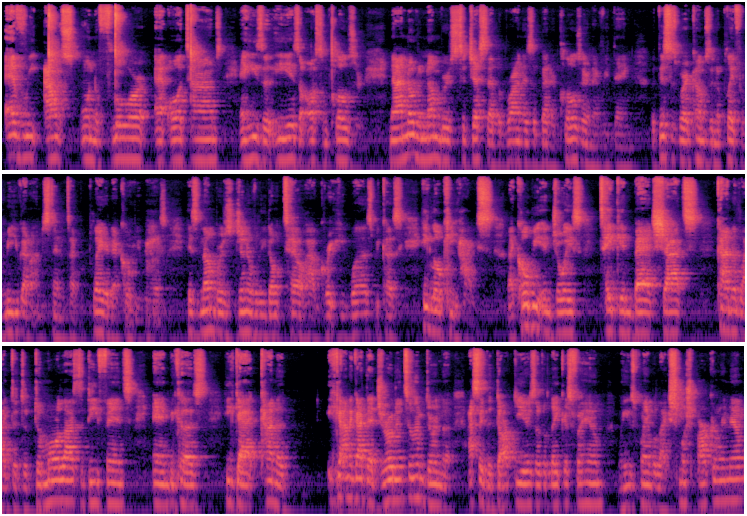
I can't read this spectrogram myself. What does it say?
every ounce on the floor at all times, and he's a he is an awesome closer. Now I know the numbers suggest that LeBron is a better closer and everything, but this is where it comes into play for me. You got to understand the type of player that Kobe was. His numbers generally don't tell how great he was because he low key heist. Like Kobe enjoys taking bad shots, kind of like to, to demoralize the defense, and because he got kind of he kind of got that drilled into him during the I say the dark years of the Lakers for him when he was playing with like Smush Parker in them,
